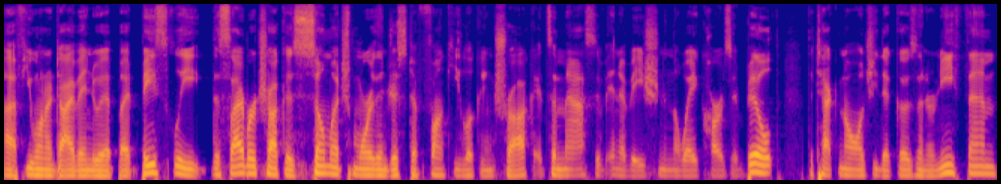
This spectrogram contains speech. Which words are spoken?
uh, if you want to dive into it. But basically, the Cybertruck is so much more than just a funky looking truck. It's a massive innovation in the way cars are built, the technology that goes underneath them,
